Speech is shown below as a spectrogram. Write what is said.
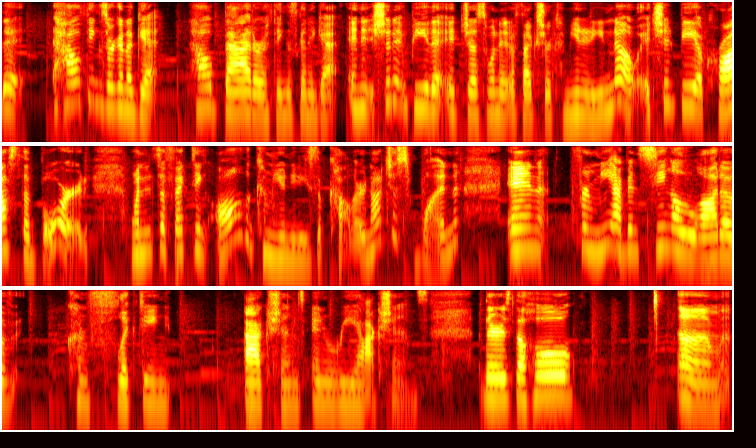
that how things are going to get. How bad are things going to get? And it shouldn't be that it just when it affects your community. No, it should be across the board when it's affecting all the communities of color, not just one. And for me, I've been seeing a lot of conflicting actions and reactions. There's the whole um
